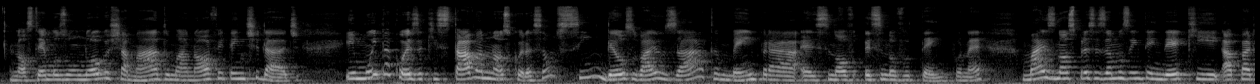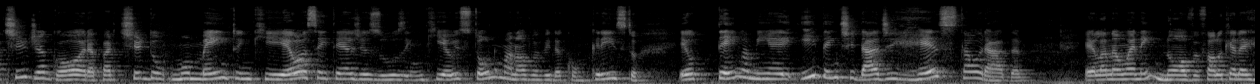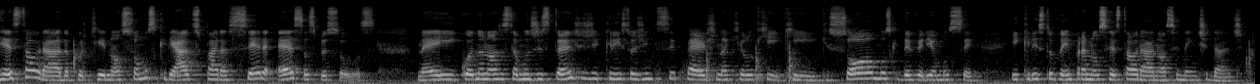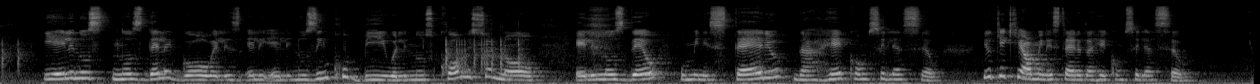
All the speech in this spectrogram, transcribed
Nós temos um novo chamado, uma nova identidade. E muita coisa que estava no nosso coração, sim, Deus vai usar também para esse novo, esse novo tempo, né? Mas nós precisamos entender que a partir de agora, a partir do momento em que eu aceitei a Jesus, em que eu estou numa nova vida com Cristo, eu tenho a minha identidade restaurada. Ela não é nem nova, eu falo que ela é restaurada, porque nós somos criados para ser essas pessoas né? E quando nós estamos distantes de Cristo, a gente se perde naquilo que, que, que somos, que deveríamos ser. E Cristo vem para nos restaurar a nossa identidade. E ele nos, nos delegou, ele, ele, ele nos incumbiu, ele nos comissionou, ele nos deu o ministério da reconciliação. E o que, que é o ministério da reconciliação?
